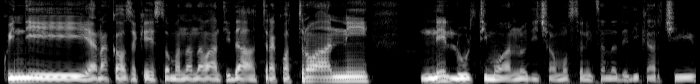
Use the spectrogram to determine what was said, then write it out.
Quindi è una cosa che sto mandando avanti da 3-4 anni. Nell'ultimo anno, diciamo, sto iniziando a dedicarci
